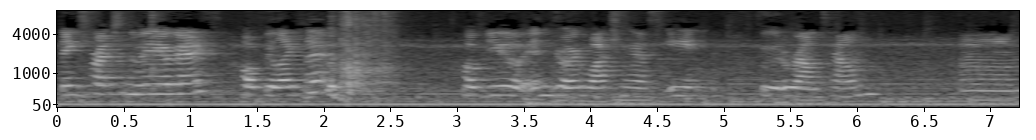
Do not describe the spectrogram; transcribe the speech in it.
Thanks for watching the video, guys. Hope you liked it. Hope you enjoyed watching us eat food around town. Um,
